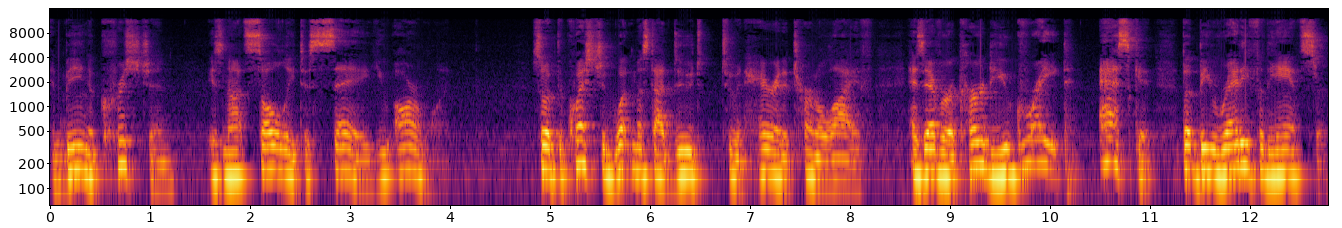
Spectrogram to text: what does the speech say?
And being a Christian is not solely to say you are one. So if the question, what must I do to inherit eternal life, has ever occurred to you, great, ask it, but be ready for the answer.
